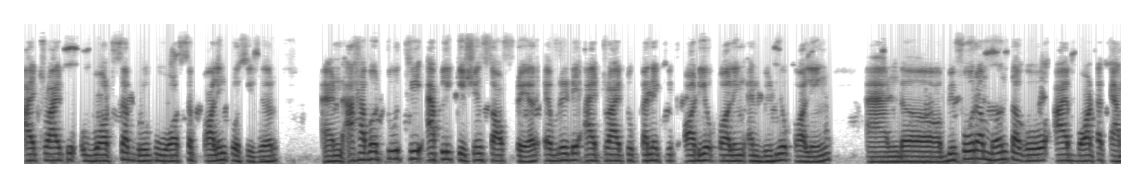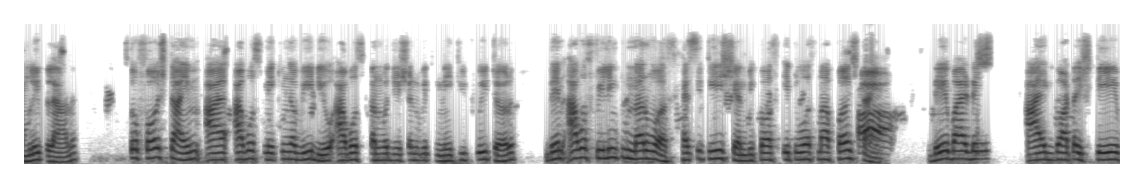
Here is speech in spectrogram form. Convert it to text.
i try to whatsapp group whatsapp calling procedure. And i have a two three application software. Every day i try to connect with audio calling and video calling. And uh, before a month ago i bought a cambly plan. So first time i i was making a video. I was conversation with native twitter then i was feeling too nervous hesitation because it was my first time. Ah day by day i got a step.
